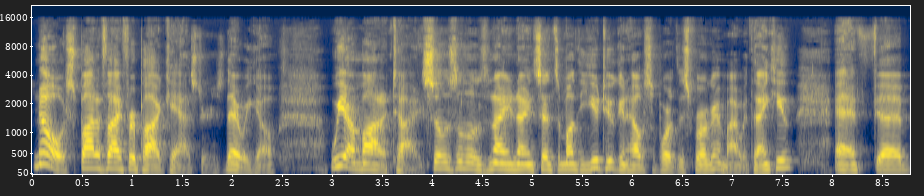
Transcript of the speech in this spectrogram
No, Spotify for podcasters. There we go. We are monetized. So as little as 99 cents a month, you too can help support this program. I would thank you. And if, uh,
